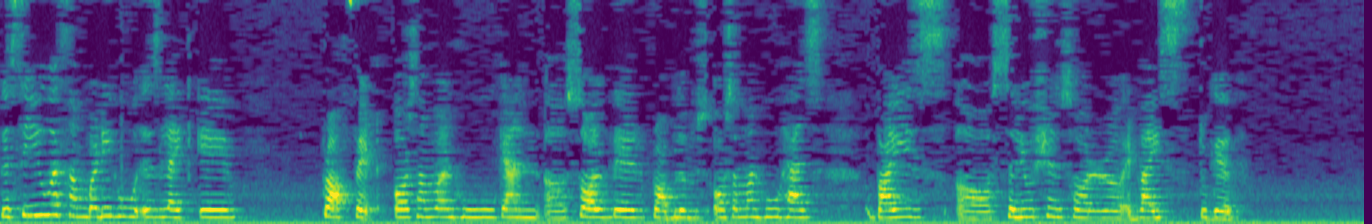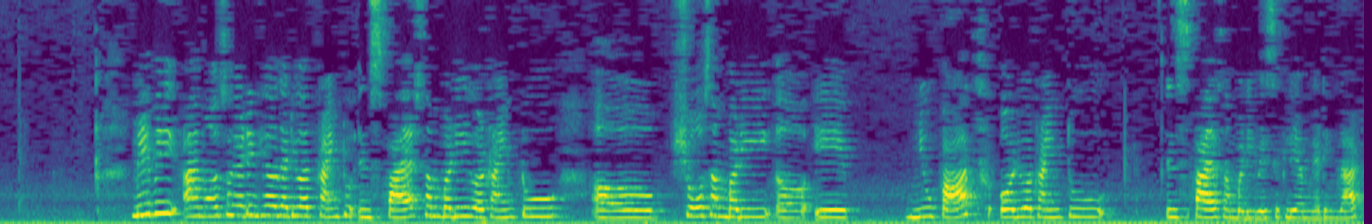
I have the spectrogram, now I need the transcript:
They see you as somebody who is like a prophet or someone who can uh, solve their problems or someone who has wise uh, solutions or uh, advice to give maybe i'm also getting here that you are trying to inspire somebody you are trying to uh, show somebody uh, a new path or you are trying to inspire somebody basically i'm getting that.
